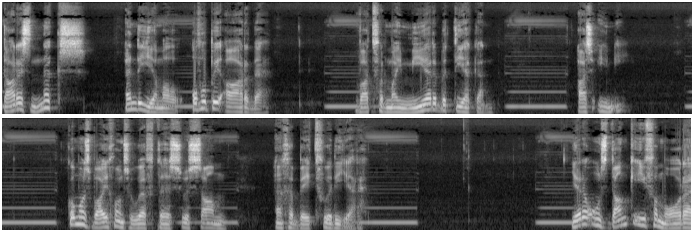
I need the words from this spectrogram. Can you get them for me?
Daar is niks in die hemel of op die aarde wat vir my meer beteken as U nie. Kom ons buig ons hoofde so saam in gebed voor die Here. Here, ons dank U vanmôre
